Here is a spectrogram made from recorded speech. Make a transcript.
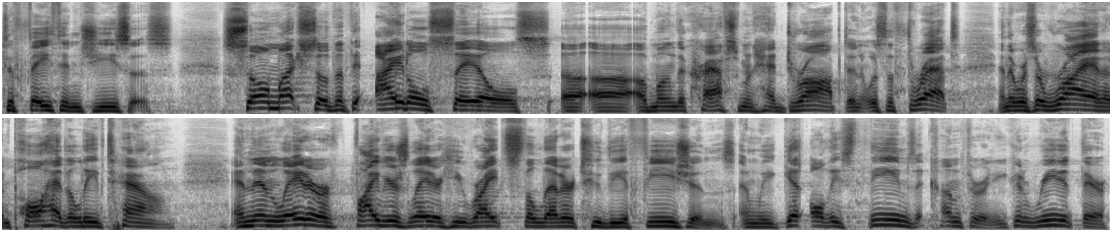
to faith in Jesus. So much so that the idol sales uh, uh, among the craftsmen had dropped, and it was a threat, and there was a riot, and Paul had to leave town. And then later, five years later, he writes the letter to the Ephesians, and we get all these themes that come through and You can read it there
